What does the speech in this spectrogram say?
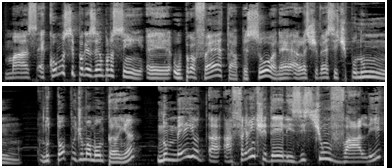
Mas é como se, por exemplo, assim, é, o profeta, a pessoa, né, ela estivesse tipo num no topo de uma montanha, no meio à, frente dele existe um vale,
